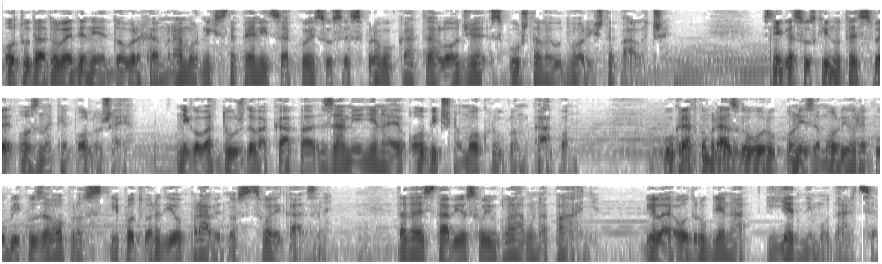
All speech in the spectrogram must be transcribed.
Otuda doveden je do vrha mramornih stepenica koje su se s prvog kata lođe spuštale u dvorište palače. S njega su skinute sve oznake položaja. Njegova duždova kapa zamijenjena je običnom okruglom kapom. U kratkom razgovoru on je zamolio Republiku za oprost i potvrdio pravednost svoje kazne. Tada je stavio svoju glavu na panj. Bila je odrubljena jednim udarcem.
